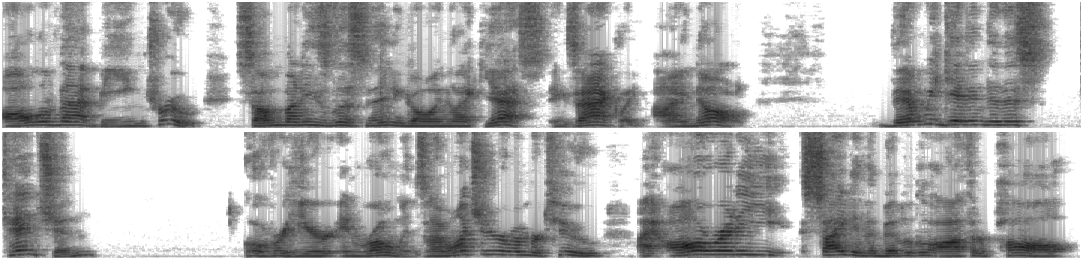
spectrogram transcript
all of that being true, somebody's listening and going like, "Yes, exactly, I know." Then we get into this tension over here in Romans, and I want you to remember too. I already cited the biblical author Paul,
